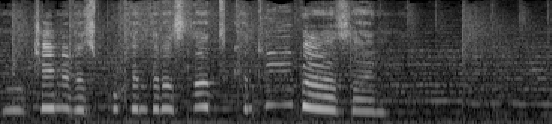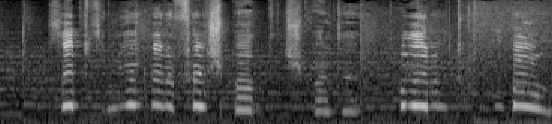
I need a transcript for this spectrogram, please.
in dem Jane das Buch hinterlassen hat, könnte überall sein. Selbst in irgendeiner Felsspalte oder einem toten Baum.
